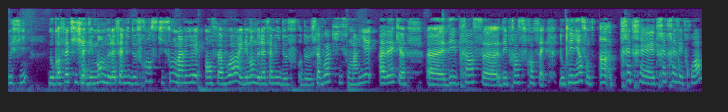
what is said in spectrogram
aussi. Donc en fait, il y a des membres de la famille de France qui sont mariés en Savoie et des membres de la famille de, Savoie qui sont mariés avec euh, des princes, euh, des princes français. Donc les liens sont un, très très très très étroits.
